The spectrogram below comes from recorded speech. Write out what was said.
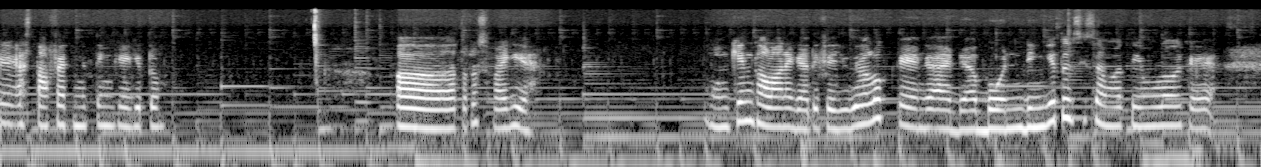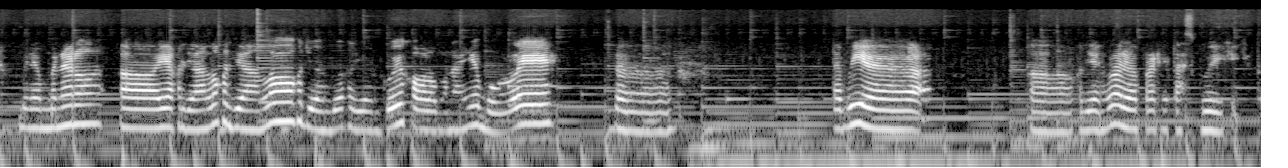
Kayak estafet meeting kayak gitu. Uh, terus apa lagi ya mungkin kalau negatifnya juga lo kayak nggak ada bonding gitu sih sama tim lo. Kayak bener-bener uh, ya kerjaan lo kerjaan lo kerjaan gue kerjaan gue. Kalau mau nanya boleh. Uh, tapi ya uh, kerjaan gue adalah prioritas gue kayak gitu.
